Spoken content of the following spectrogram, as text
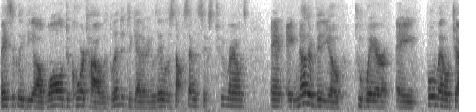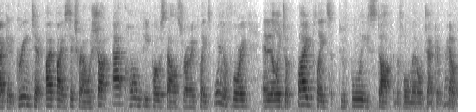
Basically the uh, wall decor tile was blended together and was able to stop 7.62 rounds. And another video to where a full metal jacket green tip 5.56 round was shot at Home Depot style ceramic plates for your flooring and it only took five plates to fully stop the full metal jacket round.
